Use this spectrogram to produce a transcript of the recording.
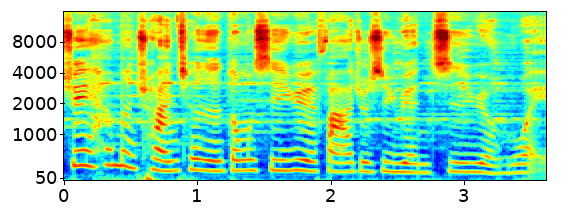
所以他们传承的东西越发就是原汁原味。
